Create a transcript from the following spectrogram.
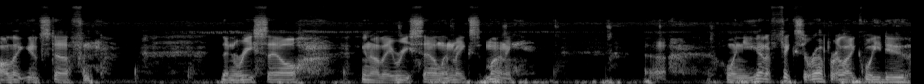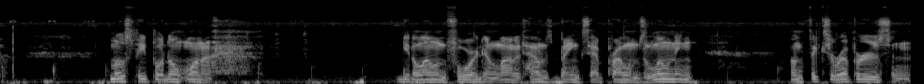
all that good stuff and then resell. You know, they resell and make some money. Uh, when you got a fixer upper like we do, most people don't want to get a loan for it, and a lot of times banks have problems loaning on fixer uppers and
